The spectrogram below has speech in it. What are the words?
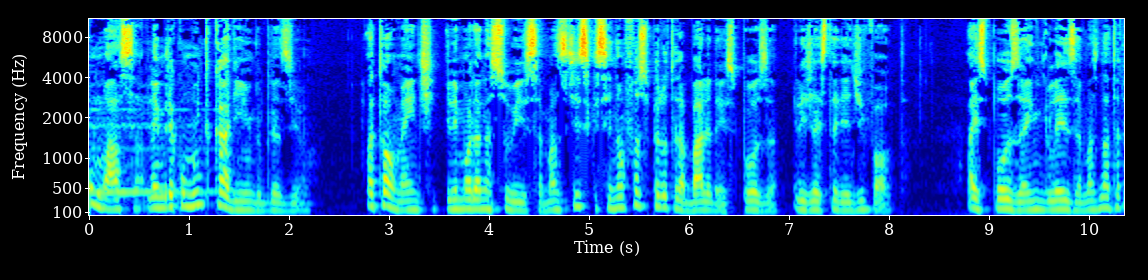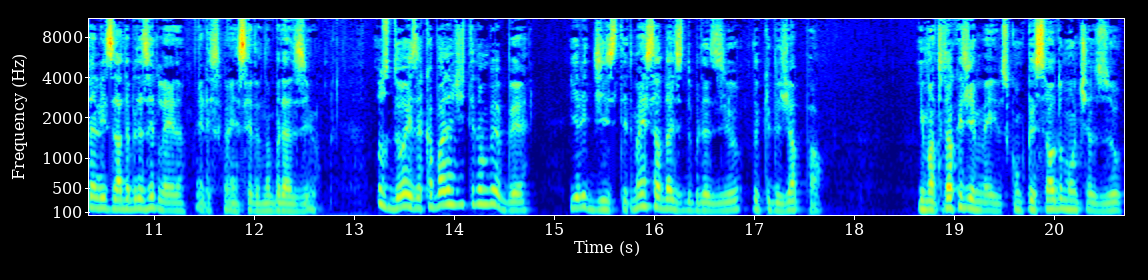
O Massa lembra com muito carinho do Brasil. Atualmente, ele mora na Suíça, mas diz que se não fosse pelo trabalho da esposa, ele já estaria de volta. A esposa é inglesa, mas naturalizada brasileira. Eles se conheceram no Brasil. Os dois acabaram de ter um bebê, e ele diz ter mais saudades do Brasil do que do Japão. Em uma troca de e-mails com o pessoal do Monte Azul,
